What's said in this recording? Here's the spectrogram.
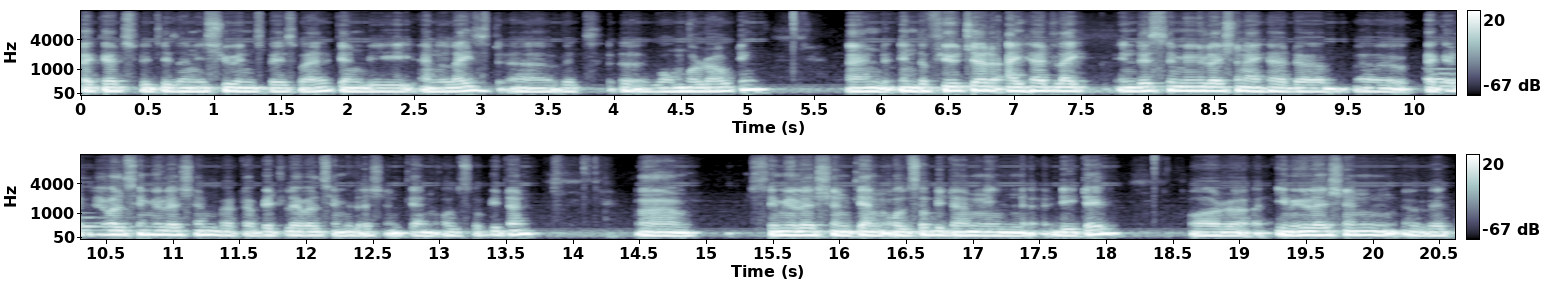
packets, which is an issue in spacewire, can be analyzed uh, with uh, wormhole routing. And in the future, I had like in this simulation, I had a, a packet level simulation, but a bit level simulation can also be done. Um, simulation can also be done in detail or uh, emulation with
